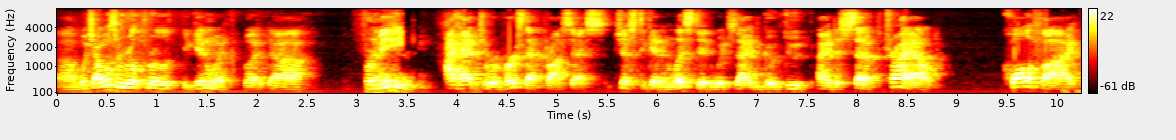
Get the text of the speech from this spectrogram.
uh, which I wasn't real thrilled to begin with. But uh, for Yeah. me, I had to reverse that process just to get enlisted, which I had to go do. I had to set up the tryout, qualify,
